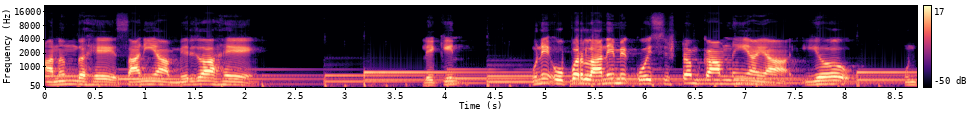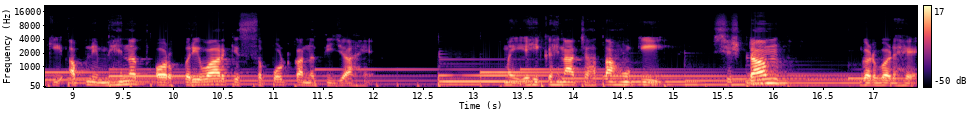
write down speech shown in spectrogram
आनंद है, सानिया मिर्ज़ा है। लेकिन उन्हें ऊपर लाने में कोई सिस्टम काम नहीं आया। यह उनकी अपनी मेहनत और परिवार के सपोर्ट का नतीजा है। मैं यही कहना चाहता हूँ कि सिस्टम गड़बड़ है।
